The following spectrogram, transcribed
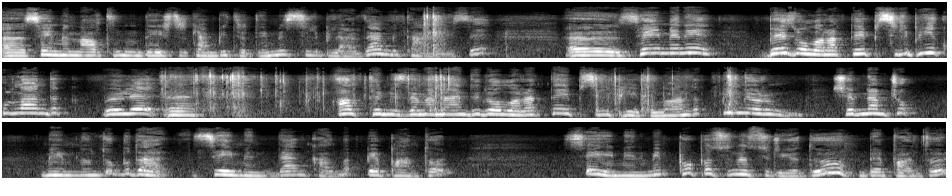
Ee, Seymen'in altını değiştirirken bitirdiğimiz sliplerden bir tanesi. Ee, Seymen'i bez olarak da hep slipiyi kullandık. Böyle e, alt temizleme mendili olarak da hep slipiyi kullandık. Bilmiyorum Şebnem çok memnundu. Bu da Seymen'den kalma bir pantol. Seymen'imin poposuna sürüyordu be pantol.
